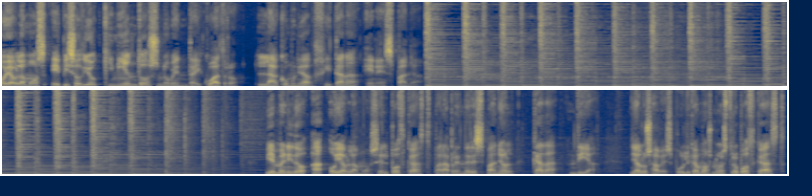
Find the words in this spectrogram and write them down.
Hoy hablamos episodio 594, la comunidad gitana en España. Bienvenido a Hoy Hablamos, el podcast para aprender español cada día. Ya lo sabes, publicamos nuestro podcast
